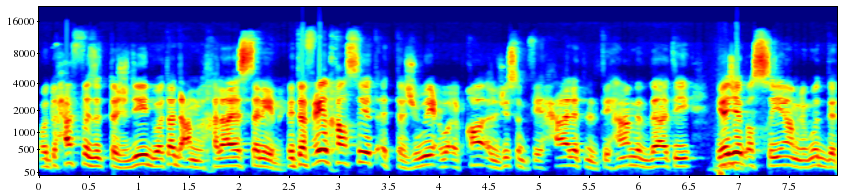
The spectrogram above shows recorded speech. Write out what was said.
وتحفز التجديد وتدعم الخلايا السليمة. لتفعيل خاصية التجويع وإبقاء الجسم في حالة الالتهام الذاتي يجب الصيام لمدة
